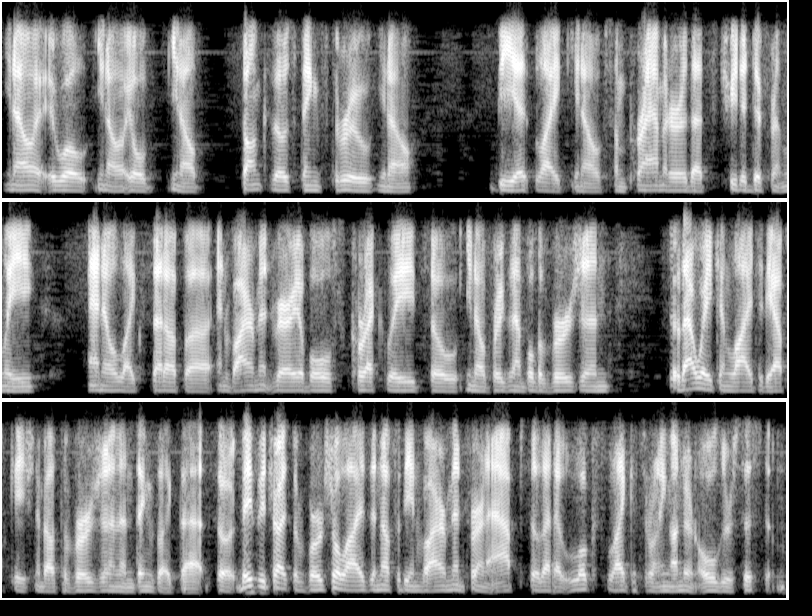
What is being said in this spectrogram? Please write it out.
you know, it will, you know, it'll, you know, thunk those things through, you know, be it like, you know, some parameter that's treated differently and it'll like set up, uh, environment variables correctly. So, you know, for example, the version. So that way it can lie to the application about the version and things like that. So it basically tries to virtualize enough of the environment for an app so that it looks like it's running under an older system.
